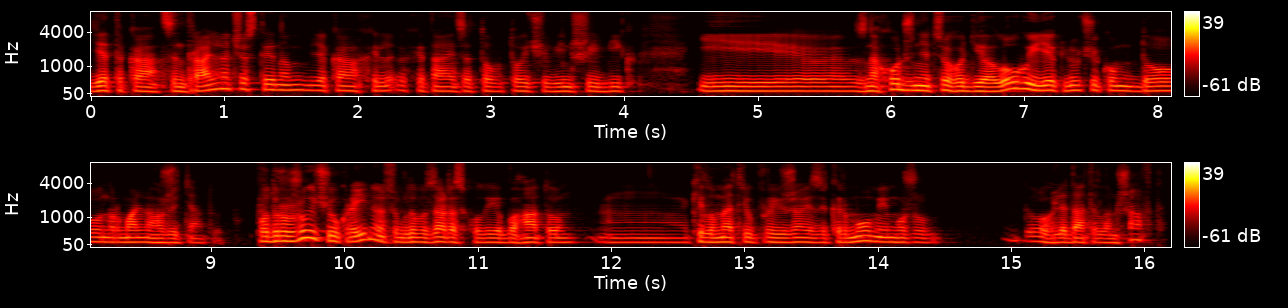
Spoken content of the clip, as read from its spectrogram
є така центральна частина, яка хитається то в той чи в інший бік. І е, знаходження цього діалогу є ключиком до нормального життя тут. Подорожуючи Україною, особливо зараз, коли я багато кілометрів проїжджаю за кермом і можу оглядати ландшафт.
